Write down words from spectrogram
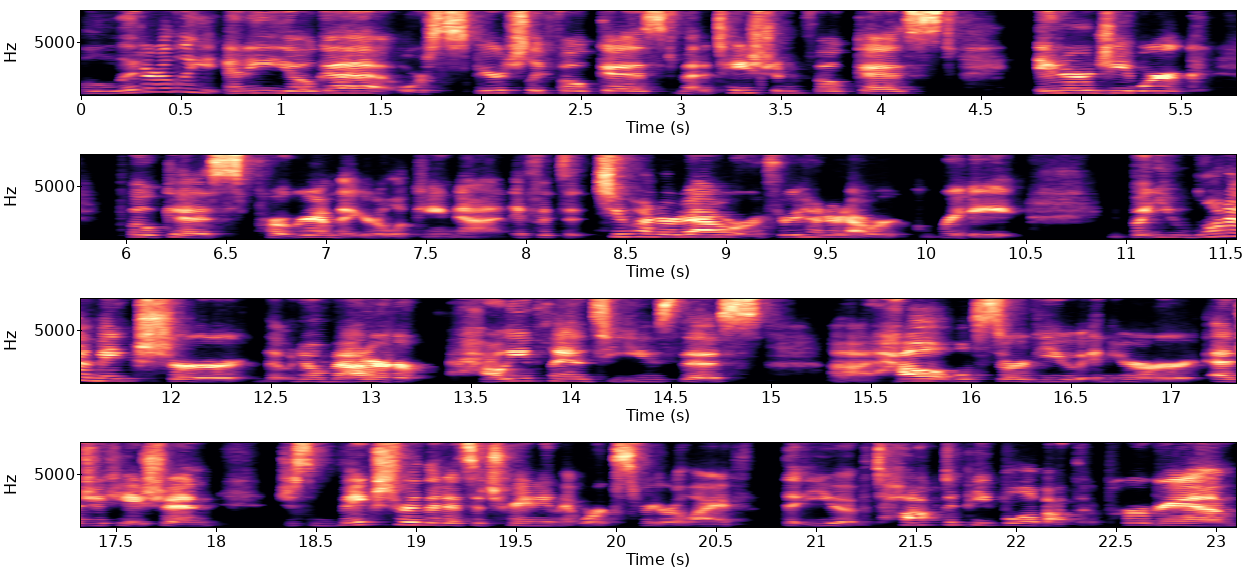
literally any yoga or spiritually focused meditation focused energy work focused program that you're looking at. If it's a 200 hour or 300 hour, great. But you want to make sure that no matter how you plan to use this, uh, how it will serve you in your education, just make sure that it's a training that works for your life, that you have talked to people about the program,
